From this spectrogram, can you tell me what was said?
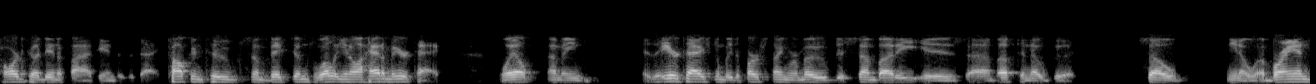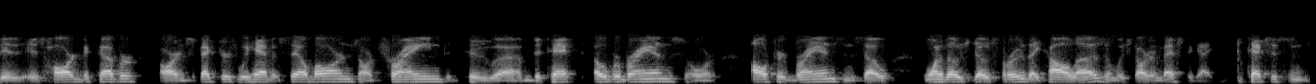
hard to identify at the end of the day. Talking to some victims, well, you know, I had them ear tag. Well, I mean, the ear tag is going to be the first thing removed if somebody is uh, up to no good. So, you know, a brand is, is hard to cover. Our inspectors we have at sale barns are trained to um, detect over brands or altered brands. And so one of those goes through, they call us and we start investigating. Texas and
